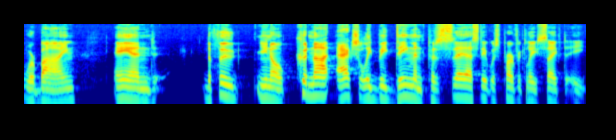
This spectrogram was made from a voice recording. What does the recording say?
were buying. And the food, you know, could not actually be demon possessed. It was perfectly safe to eat.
